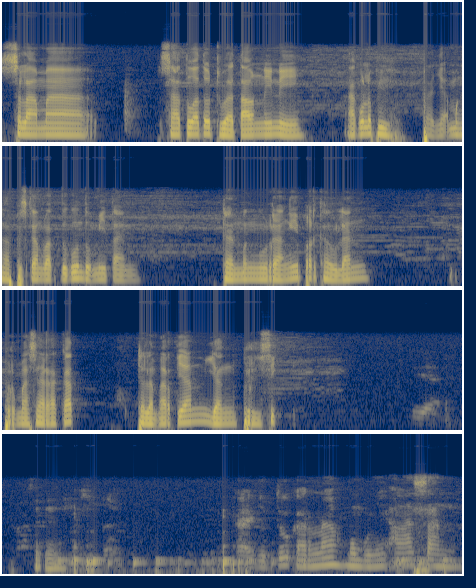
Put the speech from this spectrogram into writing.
selama satu atau dua tahun ini aku lebih banyak menghabiskan waktuku untuk me time dan mengurangi pergaulan bermasyarakat dalam artian yang berisik. Iya. Kayak gitu karena mempunyai alasan.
